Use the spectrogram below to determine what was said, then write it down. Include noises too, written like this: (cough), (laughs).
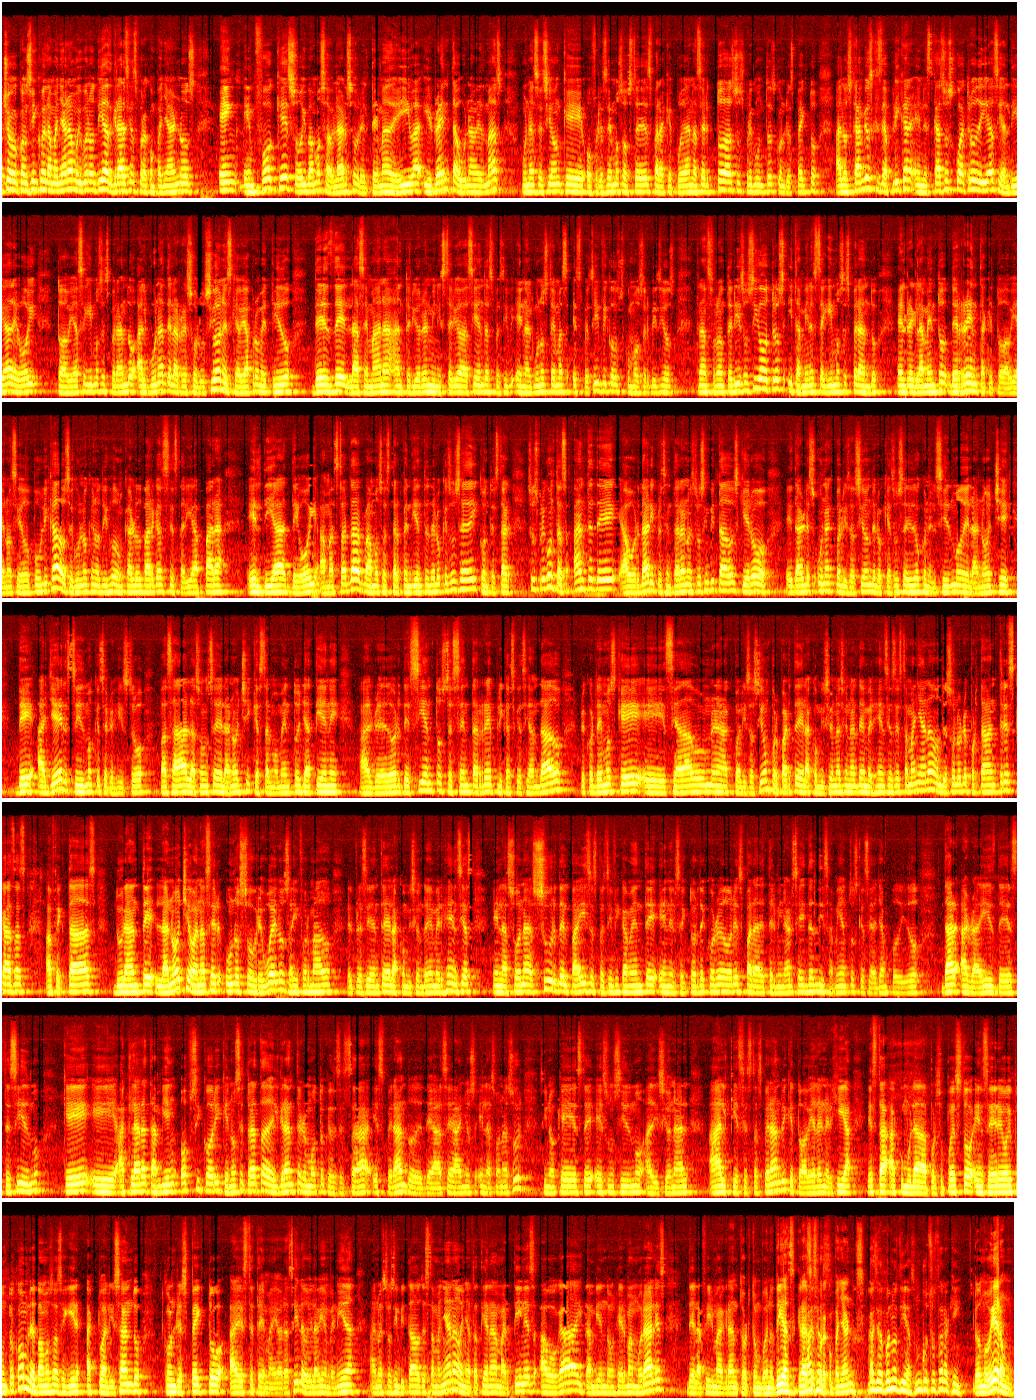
8 con 5 de la mañana, muy buenos días, gracias por acompañarnos en Enfoques. Hoy vamos a hablar sobre el tema de IVA y renta una vez más una sesión que ofrecemos a ustedes para que puedan hacer todas sus preguntas con respecto a los cambios que se aplican en escasos cuatro días y al día de hoy todavía seguimos esperando algunas de las resoluciones que había prometido desde la semana anterior el Ministerio de Hacienda en algunos temas específicos como servicios transfronterizos y otros y también seguimos esperando el reglamento de renta que todavía no ha sido publicado. Según lo que nos dijo don Carlos Vargas, estaría para el día de hoy a más tardar. Vamos a estar pendientes de lo que sucede y contestar sus preguntas. Antes de abordar y presentar a nuestros invitados, quiero eh, darles una actualización de lo que ha sucedido con el sismo de la noche de ayer, sismo que se registró pasada las 11 de la noche y que hasta el momento ya tiene alrededor de 160 réplicas que se han dado. Recordemos que eh, se ha dado una actualización por parte de la Comisión Nacional de Emergencias esta mañana, donde solo reportaban tres casas afectadas durante la noche. Van a ser unos sobrevuelos, ha informado el presidente de la Comisión de Emergencias, en la zona sur del país, específicamente en el sector de corredores, para determinar si hay deslizamientos que se hayan podido dar a raíz de este sismo que eh, aclara también Opsicori que no se trata del gran terremoto que se está esperando desde hace años en la zona sur, sino que este es un sismo adicional al que se está esperando y que todavía la energía está acumulada. Por supuesto, en crhoy.com les vamos a seguir actualizando con respecto a este tema. Y ahora sí, le doy la bienvenida a nuestros invitados de esta mañana, doña Tatiana Martínez, abogada, y también don Germán Morales, de la firma Gran Thornton. Buenos días, gracias, gracias por acompañarnos. Gracias, buenos días, un gusto estar aquí. ¿Los movieron?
